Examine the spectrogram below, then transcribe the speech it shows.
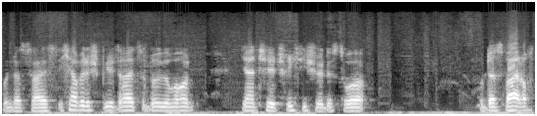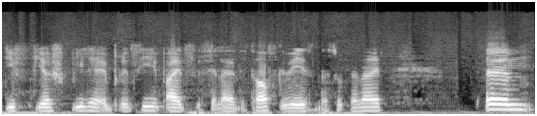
Und das heißt, ich habe das Spiel 13 0 gewonnen. Jancic, richtig schönes Tor. Und das waren auch die vier Spiele im Prinzip. Eins ist ja leider nicht drauf gewesen, das tut mir leid. Ähm,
